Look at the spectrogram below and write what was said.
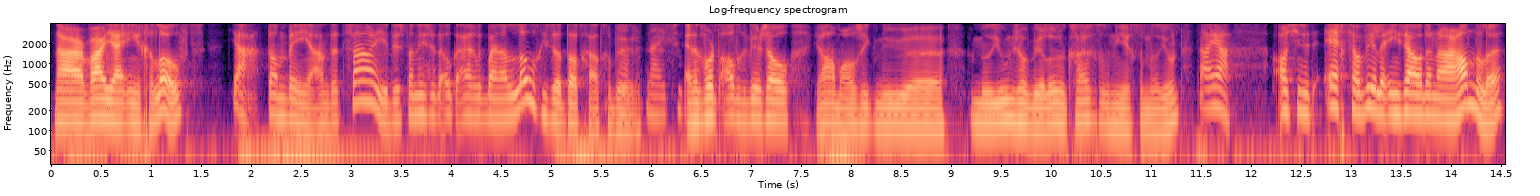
naar waar jij in gelooft, ja, dan ben je aan het zaaien. Dus dan is het ook eigenlijk bijna logisch dat dat gaat gebeuren. Dat het En het wordt altijd weer zo, ja, maar als ik nu eh, een miljoen zou willen, dan krijg ik toch niet echt een miljoen. Nou ja, als je het echt zou willen en je zou ernaar handelen,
